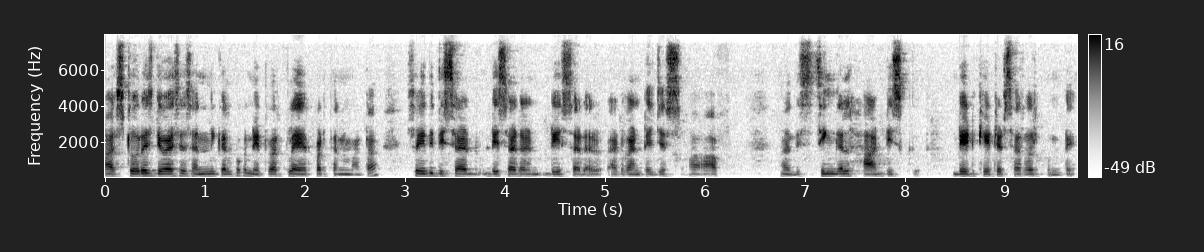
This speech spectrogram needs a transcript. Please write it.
ఆ స్టోరేజ్ డివైసెస్ అన్ని కలిపి ఒక నెట్వర్క్లో ఏర్పడతాయి అనమాట సో ఇది decide decide decide advantages of the single hard disk dedicated సర్వర్కి ఉంటాయి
